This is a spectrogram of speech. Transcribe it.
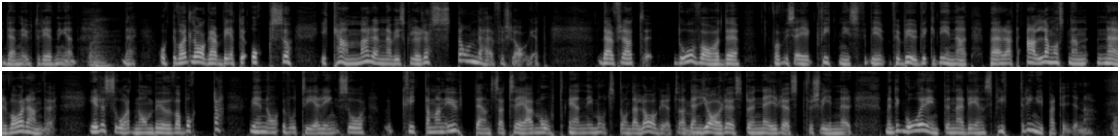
den utredningen. Mm. Och det var ett lagarbete också i kammaren när vi skulle rösta om det här förslaget. Därför att då var det vad vi säger kvittningsförbud, vilket innebär att alla måste vara närvarande. Är det så att någon behöver vara borta vid en votering så kvittar man ut den så att säga mot en i motståndarlagret så att en ja-röst och en nej-röst försvinner. Men det går inte när det är en splittring i partierna. Oh.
